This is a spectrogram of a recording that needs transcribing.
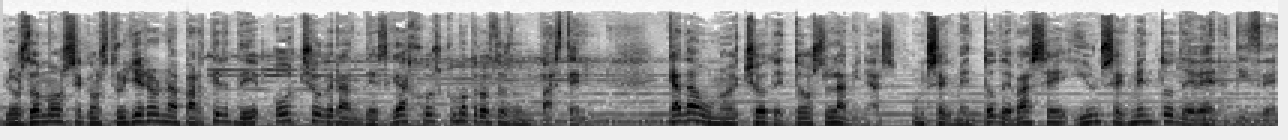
Los domos se construyeron a partir de ocho grandes gajos como trozos de un pastel, cada uno hecho de dos láminas, un segmento de base y un segmento de vértice.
